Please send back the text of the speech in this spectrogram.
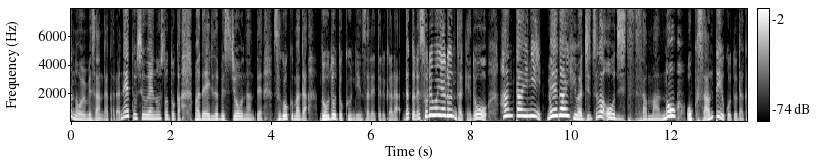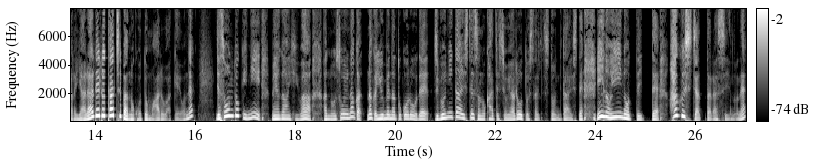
男のお嫁さんだからね。年上の人とかまだエリザベス女王なんてすごくまだ堂々と君臨されてるから。だからそれはやるんだけど反対にメーガン妃は実は王子様の奥さんっていうことだからやられる立場のこともあるわけよね。でその時にメーガン妃はあのそういうなんかなんか有名なところで自分に対してそのカーテシをやろうとした人に対していいのいいのって言ってハグしちゃったらしいのね。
